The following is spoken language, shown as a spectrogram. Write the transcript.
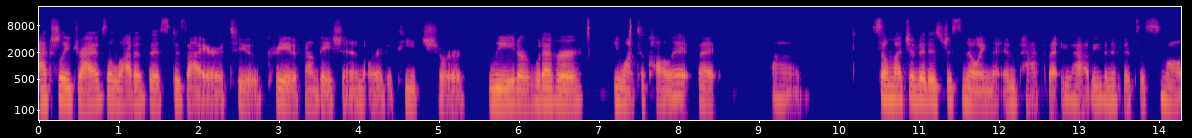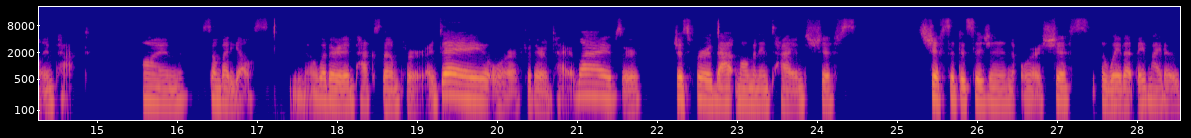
actually drives a lot of this desire to create a foundation or to teach or lead or whatever you want to call it but um, so much of it is just knowing the impact that you have, even if it's a small impact on somebody else, you know, whether it impacts them for a day or for their entire lives or just for that moment in time shifts shifts a decision or shifts the way that they might have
